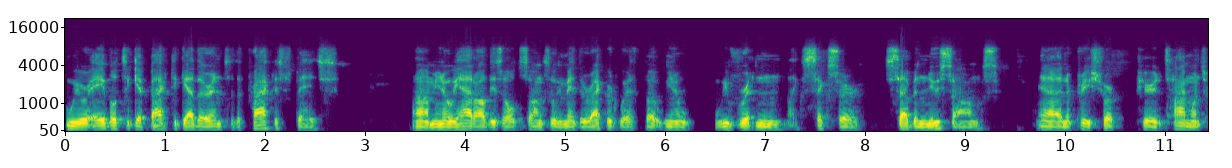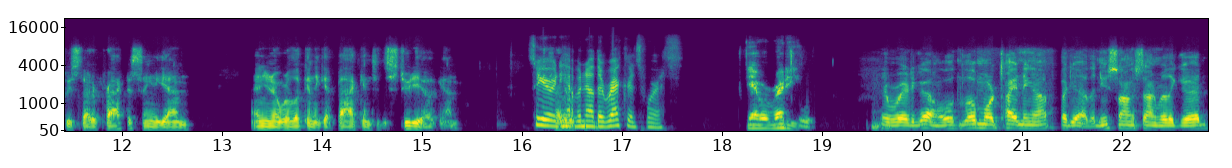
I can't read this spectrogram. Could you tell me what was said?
we were able to get back together into the practice space, um, you know, we had all these old songs that we made the record with, but you know, we've written like six or seven new songs uh, in a pretty short period of time once we started practicing again. And you know, we're looking to get back into the studio again. So you already So- have another record's worth. Yeah, we're ready. We're ready to go. A little, little more tightening up, but yeah, the new songs sound really good.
